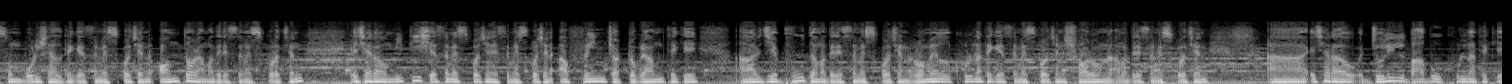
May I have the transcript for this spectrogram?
মাসুম বরিশাল থেকে এস এম এস করেছেন, অন্তর আমাদের এস এম এস করেছেন। এছাড়াও মিতিশ এস এম এস করেছেন এস এম এস করেছেন আফরিন চট্টগ্রাম থেকে আর যে ভূত আমাদের এস এম এস করেছেন, রোমেল খুলনা থেকে এস এম এস করেছেন, শরণ আমাদের এস এম এস করেছেন। এছাড়াও জলিল বাবু খুলনা থেকে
